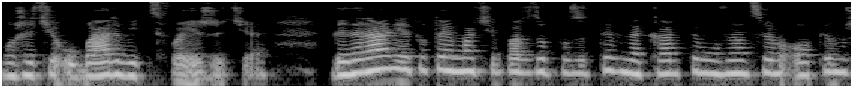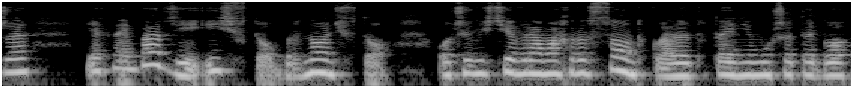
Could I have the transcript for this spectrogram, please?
możecie ubarwić swoje życie. Generalnie tutaj macie bardzo pozytywne karty mówiące o tym, że jak najbardziej iść w to, brnąć w to. Oczywiście w ramach rozsądku, ale tutaj nie muszę tego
